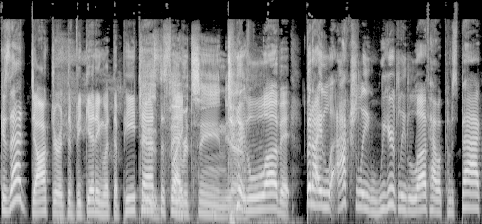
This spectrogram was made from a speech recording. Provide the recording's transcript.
Because that doctor at the beginning with the P test Dude, is like favorite scene Dude, yeah love it. But I actually weirdly love how it comes back.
